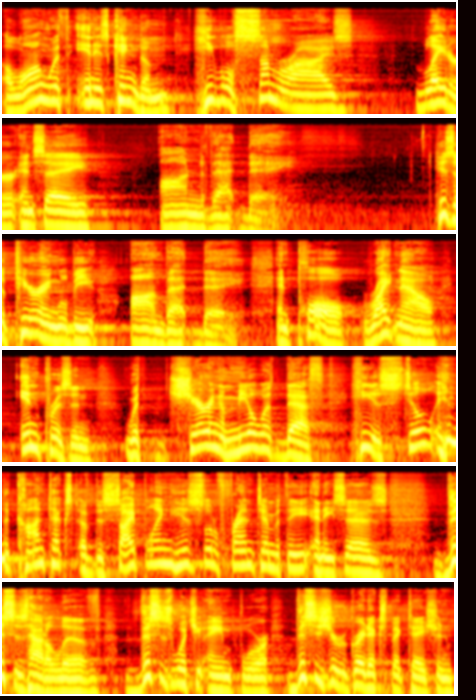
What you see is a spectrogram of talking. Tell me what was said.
along with in his kingdom, he will summarize later and say, on that day. His appearing will be on that day. And Paul, right now, in prison, with sharing a meal with death, he is still in the context of discipling his little friend Timothy, and he says, This is how to live. This is what you aim for. This is your great expectation.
